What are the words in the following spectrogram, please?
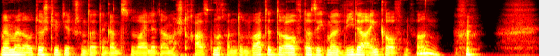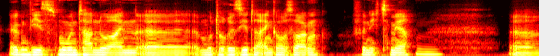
Ja, mein Auto steht jetzt schon seit einer ganzen Weile da am Straßenrand und wartet darauf, dass ich mal wieder einkaufen fahre. Mhm. Irgendwie ist es momentan nur ein äh, motorisierter Einkaufswagen für nichts mehr. Mhm. Äh,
